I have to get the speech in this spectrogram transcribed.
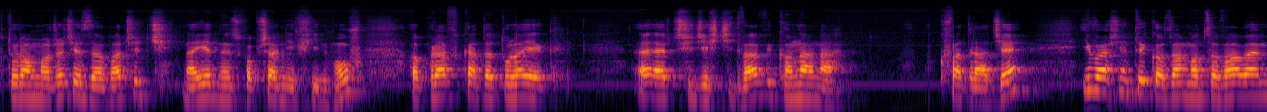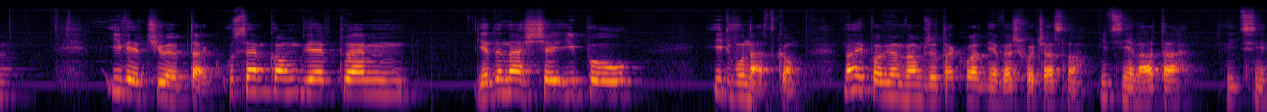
którą możecie zobaczyć na jednym z poprzednich filmów. Oprawka do tulejek ER32 wykonana w kwadracie i właśnie tylko zamocowałem i wierciłem tak, ósemką wiertłem 11,5 i dwunastką. No i powiem Wam, że tak ładnie weszło ciasno, nic nie lata, nic nie.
